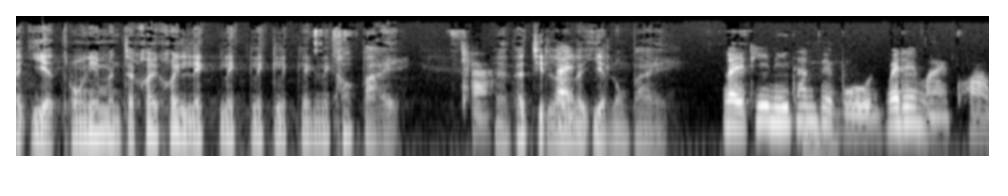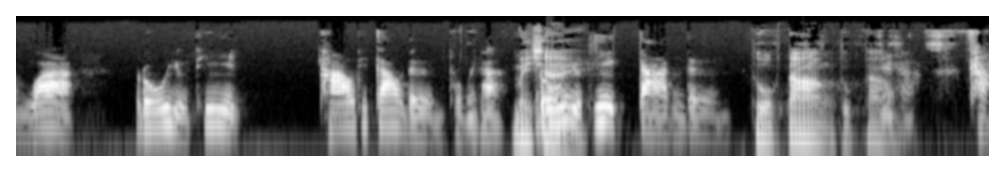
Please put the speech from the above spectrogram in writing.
ละเอียดตรงนี้มันจะค่อยๆ เล็กเล็กเล็กเล็กเล็กเล็กเข้าไปค่ะนะถ้าจิตเราในละเอียดลงไป ในที่นี้ท่านไปบูลย์ไม่ได้หมายความว่ารู้อยู่ที่ เท้าที่ก้าวเดินถูกไหมคะไม่ใช่รู้อยู่ที่การเดิน ถูกต้องถูกต้องนี่ค่ะค่ะ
